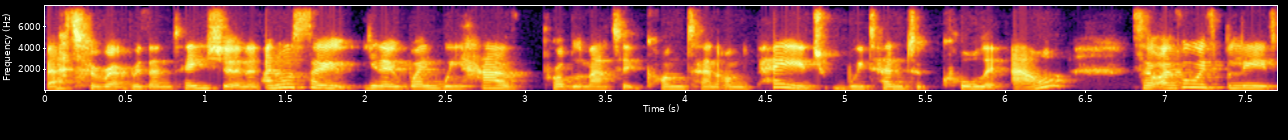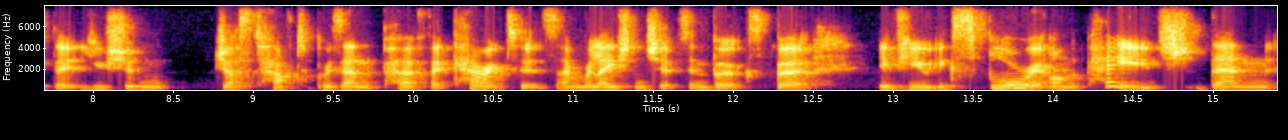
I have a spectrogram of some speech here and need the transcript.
better representation. And also you know when we have problematic content on the page we tend to call it out. So i've always believed that you shouldn't just have to present perfect characters and relationships in books but if you explore it on the page, then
